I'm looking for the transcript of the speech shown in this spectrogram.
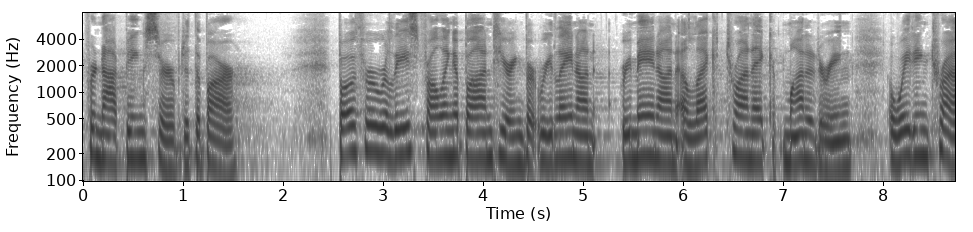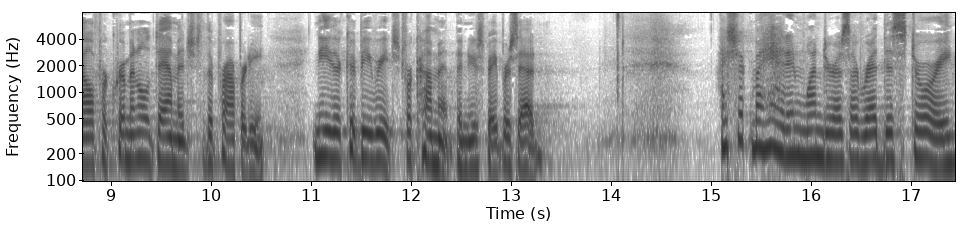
for not being served at the bar. Both were released following a bond hearing, but remain on, remain on electronic monitoring, awaiting trial for criminal damage to the property. Neither could be reached for comment, the newspaper said. I shook my head in wonder as I read this story.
